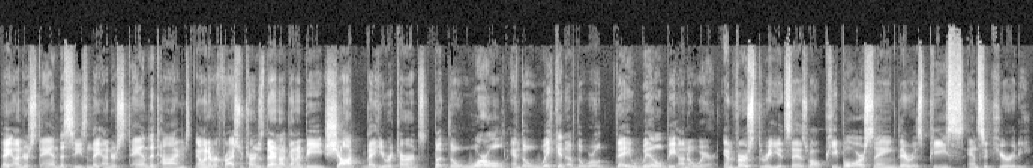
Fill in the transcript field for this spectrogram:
They understand the season, they understand the times. And whenever Christ returns, they're not going to be shocked that he returns. But the world and the wicked of the world, they will be unaware. In verse 3, it says, While people are saying there is peace and security,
